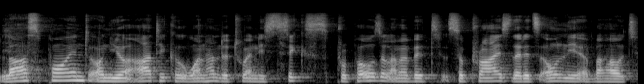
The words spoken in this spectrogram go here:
Last point on your Article 126 proposal, I'm a bit surprised that it's only about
